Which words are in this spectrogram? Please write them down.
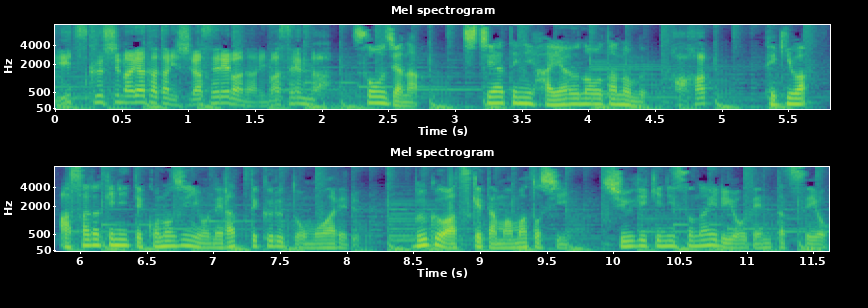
厳島館に知らせればなりませんな。そうじゃな。父宛てに早馬を頼む。はは。敵は朝がけにてこの陣を狙ってくると思われる。武具はつけたままとし、襲撃に備えるよう伝達せよ。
